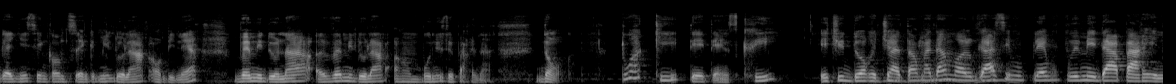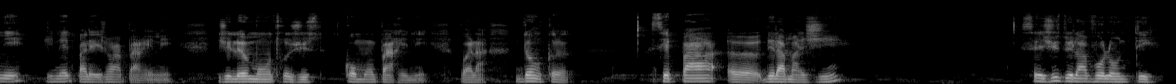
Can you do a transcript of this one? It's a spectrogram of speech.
gagné 55 000 dollars en binaire, 20 000 dollars, 20 000 dollars en bonus de parrainage. Donc, toi qui t'es inscrit, et tu dors et tu attends, Madame Olga, s'il vous plaît, vous pouvez m'aider à parrainer. Je n'aide pas les gens à parrainer. Je leur montre juste comment parrainer. Voilà. Donc, euh, c'est pas euh, de la magie. C'est juste de la volonté.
